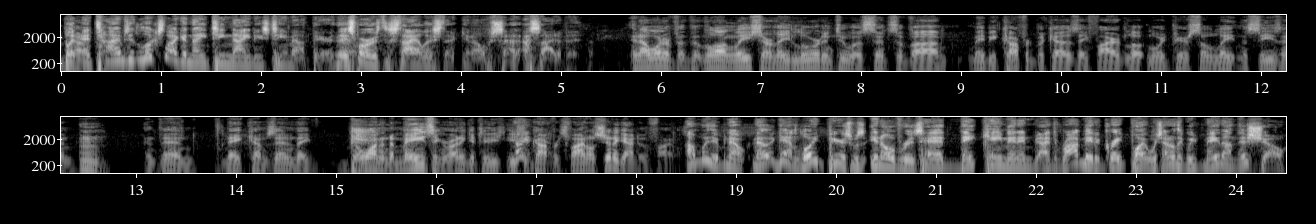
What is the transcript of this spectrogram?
but Yeah. at times it looks like a 1990s team out there as far as the stylistic, you know, side of it. And I wonder if the long leash are they lured into a sense of uh, maybe comfort because they fired Lo- Lloyd Pierce so late in the season, Mm. and then Nate comes in and they go on an amazing run and get to the Eastern Right. Conference Finals. Should have gotten to the finals. I'm with you. Now, now again, Lloyd Pierce was in over his head. Nate came in, and uh, Rob made a great point, which I don't think we've made on this show.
